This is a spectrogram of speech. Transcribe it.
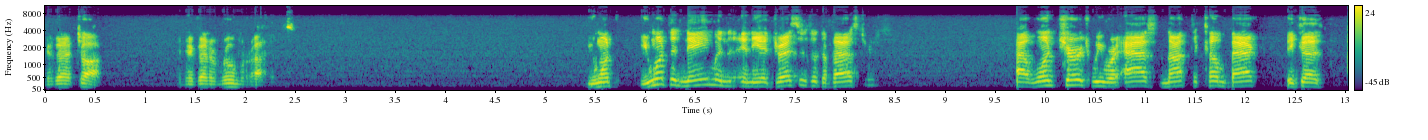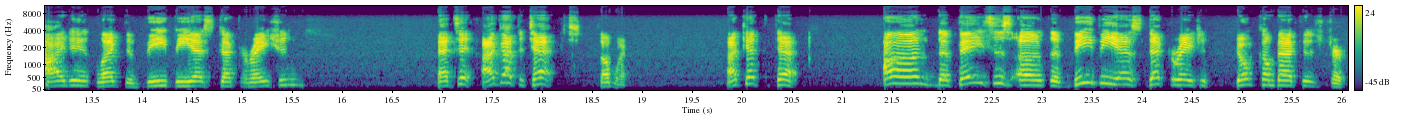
they're going to talk, and they're going to rumorize. You want, you want the name and, and the addresses of the pastors? At one church, we were asked not to come back because I didn't like the VBS decorations. That's it. I got the text somewhere. I kept the text. On the basis of the VBS decoration, don't come back to this church.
